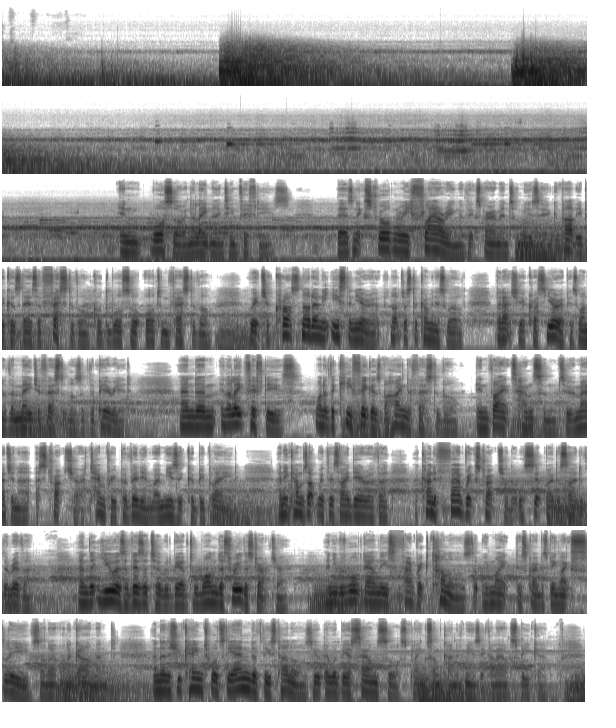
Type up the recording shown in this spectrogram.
In Warsaw in the late 1950s, there's an extraordinary flowering of experimental music, partly because there's a festival called the Warsaw Autumn Festival, which across not only Eastern Europe, not just the communist world, but actually across Europe is one of the major festivals of the period. And um, in the late 50s, one of the key figures behind the festival invites Hansen to imagine a, a structure, a temporary pavilion where music could be played and he comes up with this idea of a, a kind of fabric structure that will sit by the side of the river, and that you as a visitor would be able to wander through the structure and you would walk down these fabric tunnels that we might describe as being like sleeves on a, on a garment. And then as you came towards the end of these tunnels, you, there would be a sound source playing some kind of music, a loudspeaker.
